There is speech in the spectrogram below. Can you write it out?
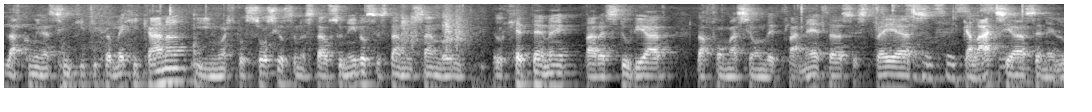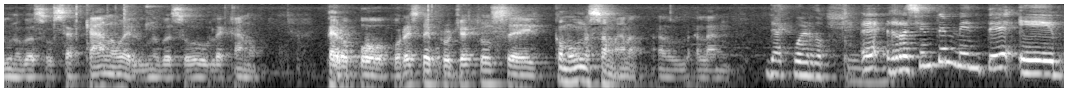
la comunidad científica mexicana y nuestros socios en Estados Unidos están usando el, GTM para estudiar la formación de planetas, estrellas, galaxias en el universo cercano, el universo lejano. Pero por, este proyecto, se, como una semana al, año. De acuerdo. Eh, recientemente eh,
